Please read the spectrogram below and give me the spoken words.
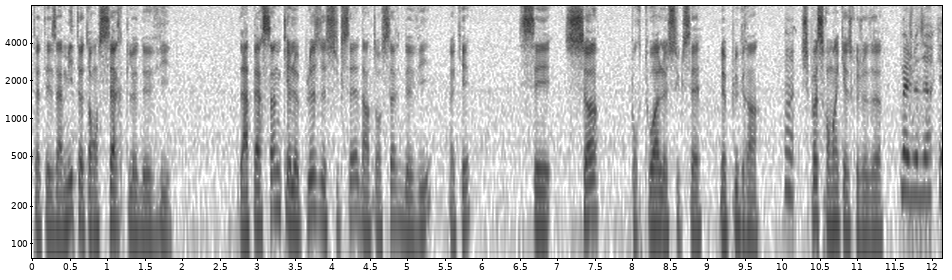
T'as tes amis, t'as ton cercle de vie. La personne qui a le plus de succès dans ton cercle de vie, OK? C'est ça, pour toi, le succès, le plus grand. Ouais. Je sais pas si tu comprends qu'est-ce que je veux dire. Ben, je veux dire que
